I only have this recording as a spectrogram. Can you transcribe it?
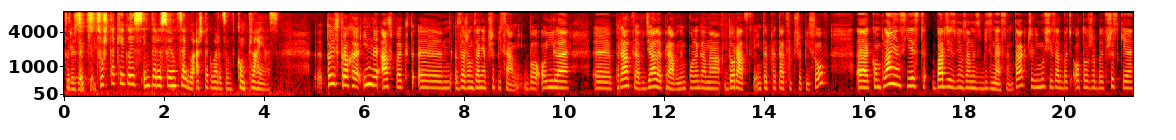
to, ryzykiem. Cóż takiego jest interesującego aż tak bardzo w compliance? To jest trochę inny aspekt y, zarządzania przepisami, bo o ile praca w dziale prawnym polega na doradztwie, interpretacji przepisów. E, compliance jest bardziej związany z biznesem, tak? czyli musi zadbać o to, żeby wszystkie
